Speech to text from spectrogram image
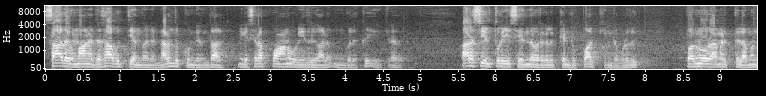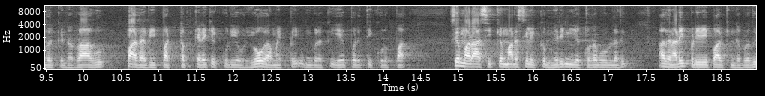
சாதகமான தசாபுத்தி அந்தங்கள் நடந்து கொண்டிருந்தால் மிக சிறப்பான ஒரு எதிர்காலம் உங்களுக்கு இருக்கிறது. அரசியல் துறையை சேர்ந்தவர்களுக்கு என்று பார்க்கின்ற பொழுது பதினோராம் இடத்தில் அமர்ந்திருக்கின்ற ராகு பதவி பட்டம் கிடைக்கக்கூடிய ஒரு யோக அமைப்பை உங்களுக்கு ஏற்படுத்தி கொடுப்பார். சிம்மராசிக்கும் அரசியலுக்கும் நெருங்கிய தொடர்பு உள்ளது. அதன் அடிப்படையை பார்க்கின்ற பொழுது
